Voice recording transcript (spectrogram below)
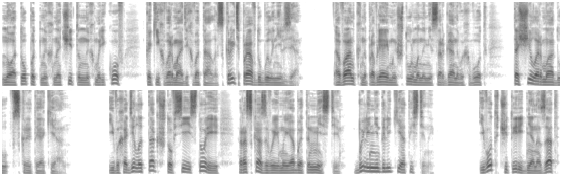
но от опытных, начитанных моряков, каких в Армаде хватало, скрыть правду было нельзя. Аванг, направляемый штурманами с органовых вод, тащил армаду в скрытый океан. И выходило так, что все истории, рассказываемые об этом месте, были недалеки от истины. И вот четыре дня назад,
